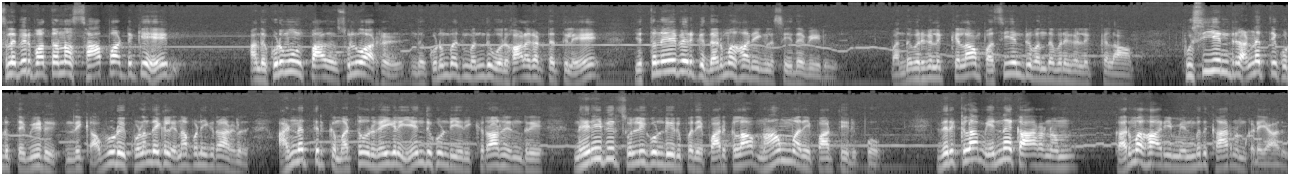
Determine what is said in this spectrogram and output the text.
சில பேர் பார்த்தோம்னா சாப்பாட்டுக்கே அந்த குடும்பம் பா சொல்லுவார்கள் இந்த குடும்பம் வந்து ஒரு காலகட்டத்திலே எத்தனை பேருக்கு தர்ம காரியங்களை செய்த வீடு. வந்தவர்களுக்கெல்லாம் பசி என்று வந்தவர்களுக்கெல்லாம் புசி என்று அன்னத்தை கொடுத்த வீடு. இன்றைக்கு அவருடைய குழந்தைகள் என்ன பண்ணுகிறார்கள் அன்னத்திற்கு மற்றொரு கைகளை ஏந்து கொண்டு இருக்கிறார்கள் என்று நிறைய பேர் சொல்லிக் கொண்டு இருப்பதை பார்க்கலாம். நாமும் அதை பார்த்து இருப்போம். இதற்கெல்லாம் என்ன காரணம்? கர்மகாரியம் என்பது காரணம் கிடையாது.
